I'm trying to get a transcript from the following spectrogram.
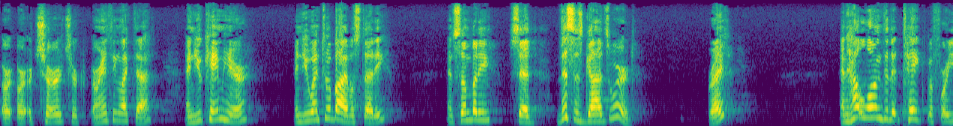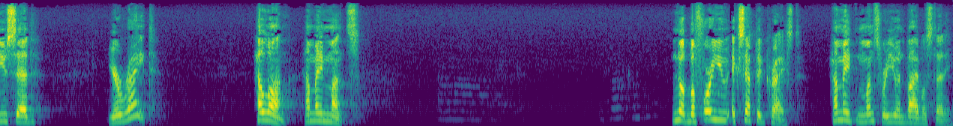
or, or church or, or anything like that, and you came here and you went to a Bible study and somebody said, This is God's Word. Right? And how long did it take before you said, You're right? How long? How many months? No, before you accepted Christ. How many months were you in Bible study?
